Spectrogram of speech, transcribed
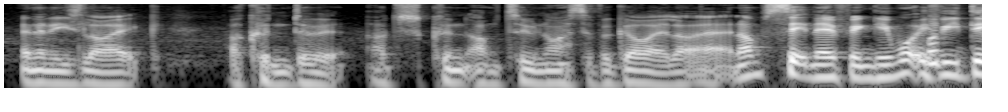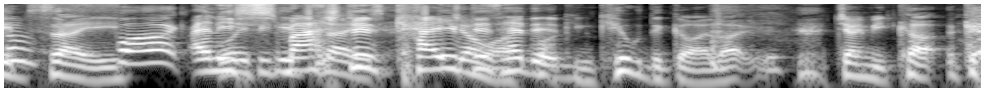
And then he's like, I couldn't do it. I just couldn't. I'm too nice of a guy like that. And I'm sitting there thinking, what if he did say, fuck? And he what smashed say, his- caved "Joe, his I head in." fucking killed the guy like Jamie Cut.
